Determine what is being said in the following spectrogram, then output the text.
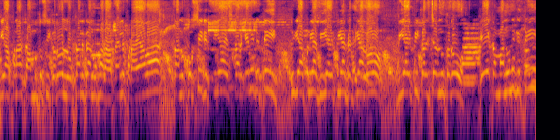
ਕਿ ਆਪਣਾ ਕੰਮ ਤੁਸੀਂ ਕਰੋ। ਲੋਕਾਂ ਨੇ ਤੁਹਾਨੂੰ ਹਰਾ ਪੈਨ ਫੜਾਇਆ ਵਾ, ਤੁਹਾਨੂੰ ਕੁਰਸੀ ਦਿੱਤੀ ਆ, ਇਸ ਕਰਕੇ ਨਹੀਂ ਦਿੱਤੀ। ਤੁਸੀਂ ਆਪਣੀਆਂ ਵੀਆਈਪੀਆਂ ਗੱਡੀਆਂ ਲਓ, ਵੀਆਈਪੀ ਕਲਚਰ ਨੂੰ ਕਰੋ। ਇਹ ਕੰਮਾਂ ਨੂੰ ਨਹੀਂ ਦਿੱਤੀ।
